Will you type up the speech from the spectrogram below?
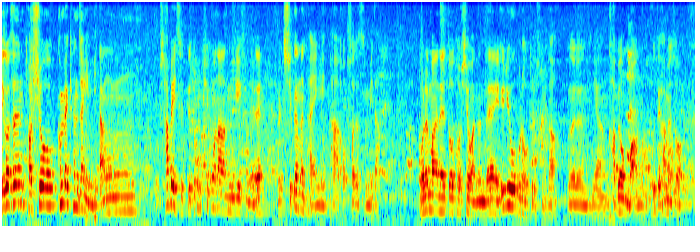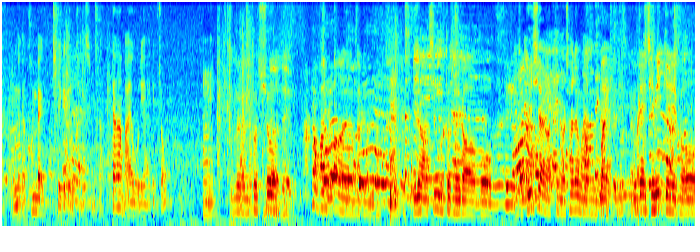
이것은 더쇼 컴백 현장입니다. 샵에 있을 때 조금 피곤한 게 있었는데 지금은 다행히 다 없어졌습니다. 오랜만에 또 더쇼에 왔는데 1위 호흡을 하고 들었습니다. 오늘은 그냥 가벼운 마음으로 무대하면서 오늘 그냥 컴백 즐기도록 하겠습니다. 이따가 봐요 우리 알겠죠? 오늘은 더쇼 첫방하는 날입니다. 이른 아침부터 저희가 뭐 VCR 같은 걸 촬영을 했는데 굉장히 재밌게 해서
